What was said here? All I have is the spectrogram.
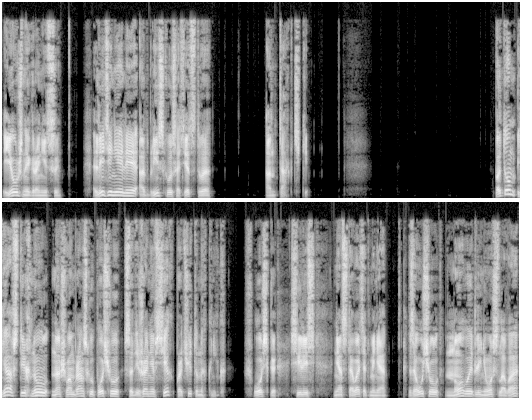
Южные границы леденели от близкого соседства Антарктики. Потом я встряхнул на швамбранскую почву содержание всех прочитанных книг. Оська, сились не отставать от меня, заучивал новые для него слова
